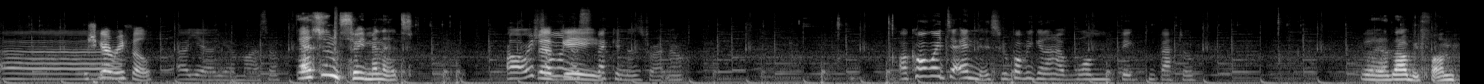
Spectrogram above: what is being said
Uh. We should get refill. Uh, yeah, yeah, might as well. That's in three minutes. Oh, I wish The someone was game. specking us right now. I can't wait to end this. We're probably gonna have one big battle. Yeah, that'll be fun.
